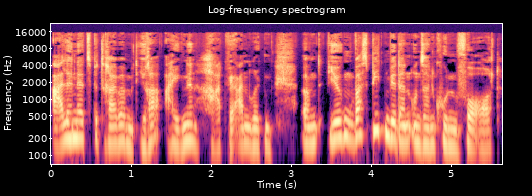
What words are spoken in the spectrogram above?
alle Netzbetreiber mit ihrer eigenen Hardware anrücken. Und Jürgen, was bieten wir dann unseren Kunden vor Ort?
